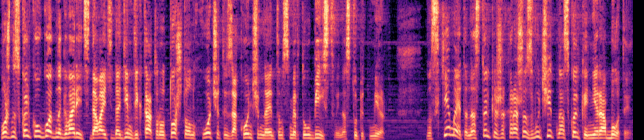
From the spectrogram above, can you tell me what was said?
Можно сколько угодно говорить, давайте дадим диктатору то, что он хочет, и закончим на этом смертоубийство, и наступит мир. Но схема эта настолько же хорошо звучит, насколько не работает.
